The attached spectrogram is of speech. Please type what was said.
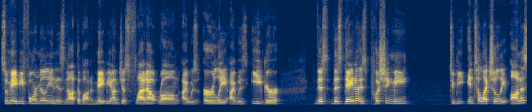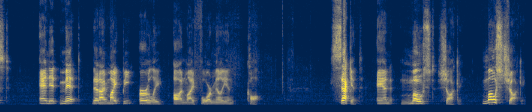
So maybe 4 million is not the bottom. Maybe I'm just flat out wrong. I was early, I was eager. This, this data is pushing me to be intellectually honest and admit that I might be early on my 4 million call. Second, and most shocking, most shocking,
